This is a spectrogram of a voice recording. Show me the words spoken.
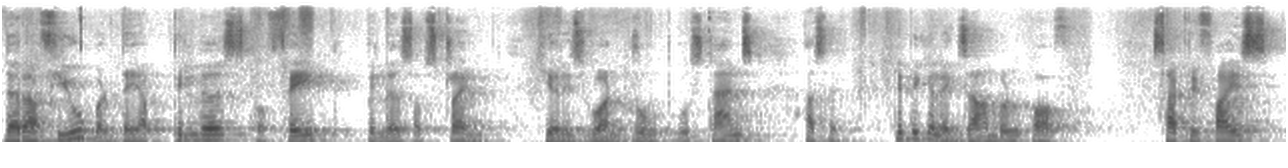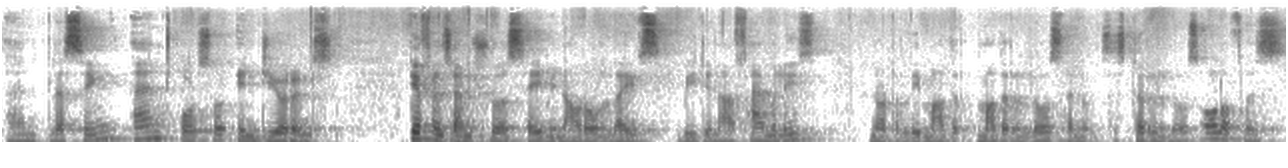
There are few, but they are pillars of faith, pillars of strength. Here is one, Ruth, who stands as a typical example of sacrifice and blessing and also endurance. Friends, I'm sure same in our own lives, be it in our families, not only mother, mother-in-laws and sister-in-laws, all of us,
